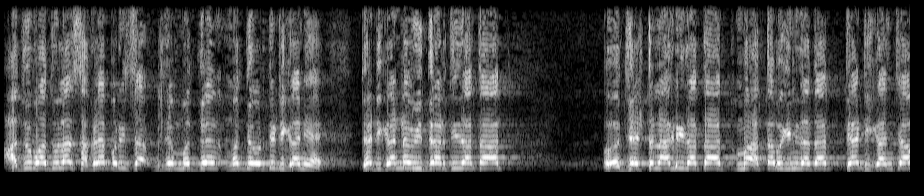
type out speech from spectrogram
आजूबाजूला सगळ्या परिसर म्हणजे मध्य मध्यवर्ती ठिकाणी आहे. त्या ठिकाणनं विद्यार्थी जातात ज्येष्ठ नागरिक जातात माता भगिनी जातात. त्या ठिकाणच्या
